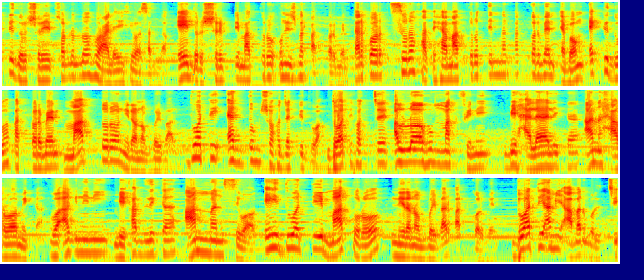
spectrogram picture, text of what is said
একটি দরুদ শরীফ সাল্লাল্লাহু আলাইহি ওয়াসাল্লাম। এই দরুদ শরীফটি মাত্র 19 বার পাঠ করবেন। তারপর সূরা ফাতিহা মাত্র 3 বার পাঠ করবেন এবং একটি দোয়া পাঠ করবেন মাত্র 99 বার। দোয়াটি একদম সহজ একটি দোয়া। দোয়াটি হচ্ছে, আল্লাহুম্মা কফিনি বিহালালিকা আন হারামিকা ওয়া আগ্নিনি বিফাদলিকা আম্মান সিওয়াক এই দুয়ারটি মাত্র নিরানব্বই বার পাঠ করবেন। দোয়াটি আমি আবার বলছি,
